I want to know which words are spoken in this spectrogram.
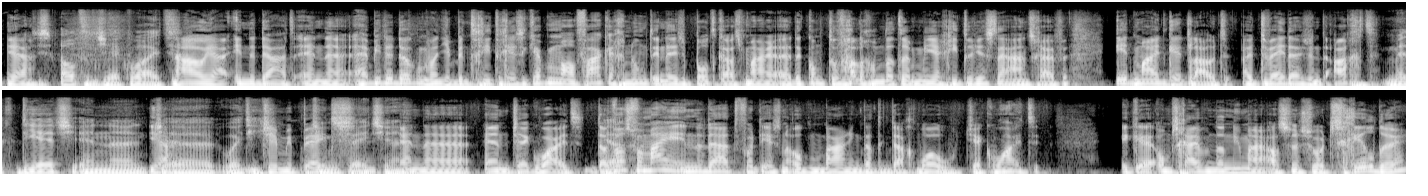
Ja. Het is altijd Jack White. Nou ja, inderdaad. En eh, heb je de document, want je bent gitarist. Ik heb hem al vaker genoemd in deze podcast, maar eh, dat komt toevallig omdat er meer gitaristen aanschuiven. It Might Get Loud uit 2008. Met The Edge en eh, Ja. Jimmy Page, Jimmy Page ja. en, en Jack White. Dat Ja. was voor mij inderdaad voor het eerst een openbaring dat ik dacht, wow, Jack White. Ik eh, omschrijf hem dan nu maar als een soort schilder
